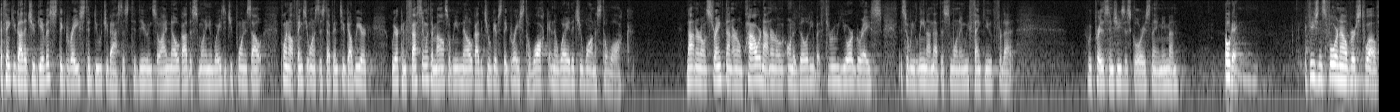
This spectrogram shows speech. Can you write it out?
I thank you, God, that you give us the grace to do what you've asked us to do. And so I know, God, this morning in ways that you point us out, point out things you want us to step into. God, we are, we are confessing with our mouths, so we know, God, that you will give us the grace to walk in the way that you want us to walk. Not in our own strength, not in our own power, not in our own ability, but through your grace. And so we lean on that this morning. We thank you for that. We pray this in Jesus' glorious name. Amen. Okay. Ephesians 4 now, verse 12.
